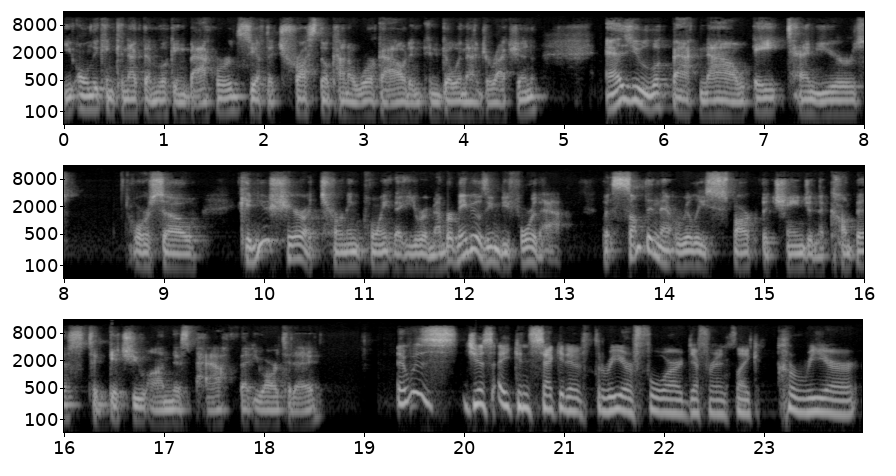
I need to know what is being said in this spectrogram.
You only can connect them looking backwards. So you have to trust they'll kind of work out and, and go in that direction. As you look back now, eight, ten years or so, can you share a turning point that you remember? Maybe it was even before that, but something that really sparked the change in the compass to get you on this path that you are today? It was just a consecutive three or four different like career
